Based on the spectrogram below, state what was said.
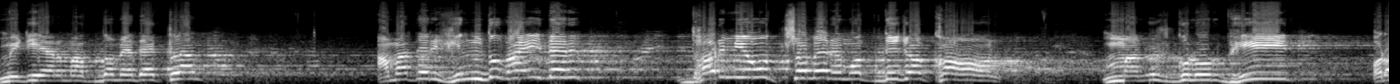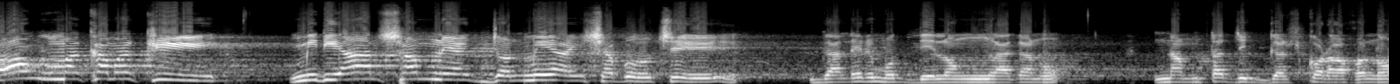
মিডিয়ার মাধ্যমে দেখলাম, আমাদের হিন্দু ভাইদের ধর্মীয় উৎসবের মধ্যে যখন মানুষগুলোর ভিড়, রং মাখামাখি, মিডিয়ার সামনে একজন মেয়ে আইসা বলছে, গালের মধ্যে লং লাগানো। নামটা জিজ্ঞাসা করা হলো।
